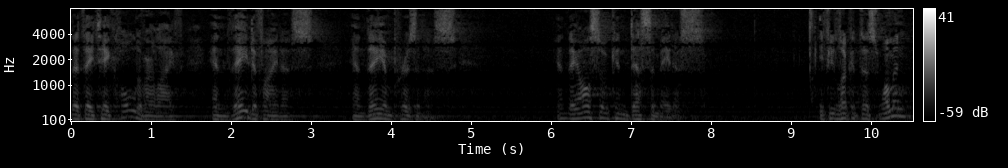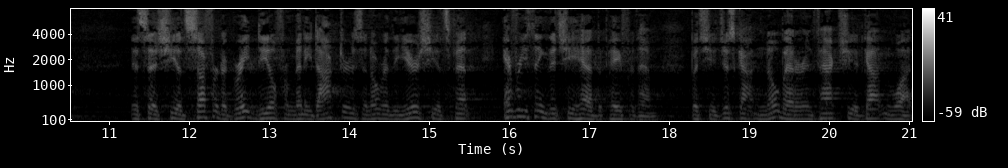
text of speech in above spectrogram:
that they take hold of our life and they define us and they imprison us. And they also can decimate us. If you look at this woman, it says she had suffered a great deal from many doctors, and over the years she had spent everything that she had to pay for them but she had just gotten no better. In fact, she had gotten what?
